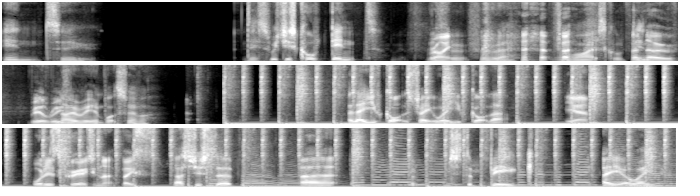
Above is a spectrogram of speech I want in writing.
into this, which is called Dint. Right. For, for, uh, for, why it's called for no real reason. no reason whatsoever. But there you've got straight away. You've got that. Yeah. What is creating that bass? That's just a, uh, just a big 808.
